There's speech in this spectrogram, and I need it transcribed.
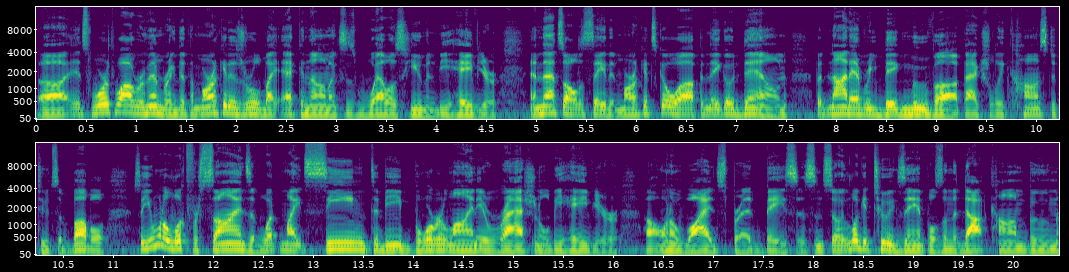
Uh, it's worthwhile remembering that the market is ruled by economics as well as human behavior, and that's all to say that markets go up and they go down, but not every big move up actually constitutes a bubble. So you want to look for signs of what might seem to be borderline irrational behavior uh, on a widespread basis. And so look at two examples in the dot-com boom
